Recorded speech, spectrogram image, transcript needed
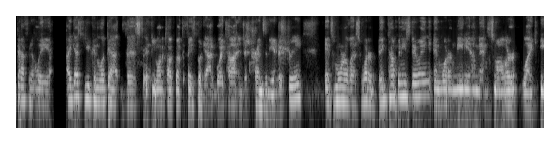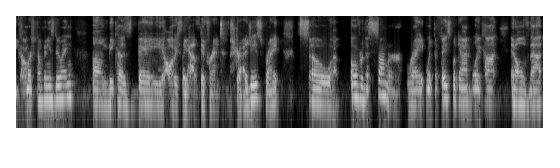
definitely. I guess you can look at this if you want to talk about the Facebook ad boycott and just trends in the industry. It's more or less what are big companies doing and what are medium and smaller, like e commerce companies, doing. Um, because they obviously have different strategies, right? So, over the summer, right, with the Facebook ad boycott and all of that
